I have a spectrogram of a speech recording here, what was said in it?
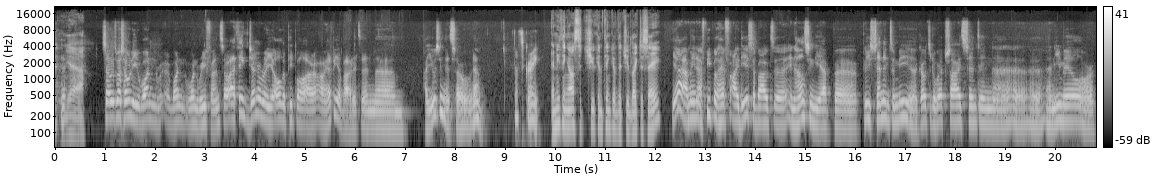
yeah. So it was only one, one, one refund. So I think generally all the people are, are happy about it and um, are using it. So yeah. That's great. Anything else that you can think of that you'd like to say? Yeah, I mean, if people have ideas about uh, enhancing the app, uh, please send them to me. Uh, go to the website, send in uh, uh, an email, or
